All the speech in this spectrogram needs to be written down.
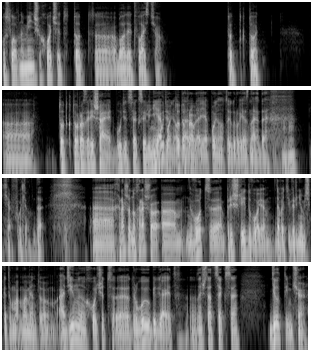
условно меньше хочет, тот э, обладает властью. Тот, кто тот, кто разрешает, будет секс или не я будет, понял, тот да, управляет. Да, я понял эту игру, я знаю, да. Угу. Я понял, да. А, хорошо, ну хорошо. А, вот а, пришли двое. Давайте вернемся к этому моменту. Один хочет, а, другой убегает, значит, от секса. Делать-то им что?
